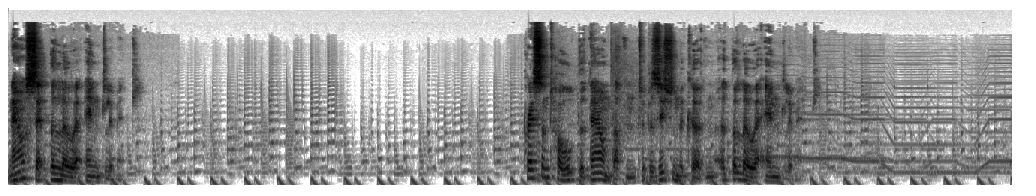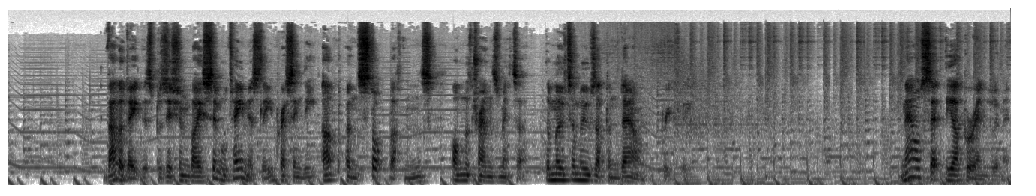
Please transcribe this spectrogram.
Now set the lower end limit. Press and hold the down button to position the curtain at the lower end limit. Validate this position by simultaneously pressing the up and stop buttons on the transmitter. The motor moves up and down briefly. Now set the upper end limit.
